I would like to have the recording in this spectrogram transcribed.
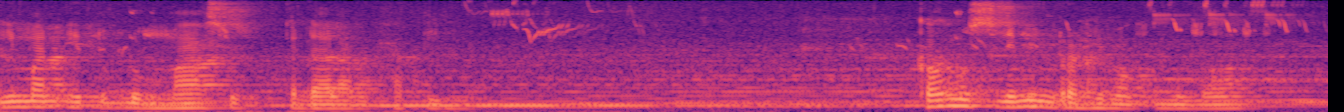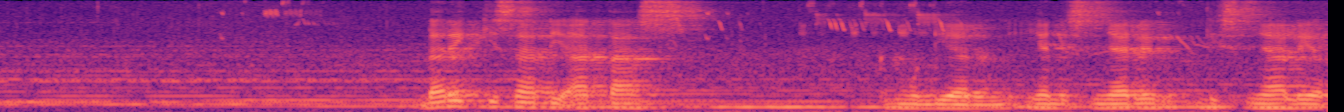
iman itu belum masuk ke dalam hatimu. Kaum muslimin rahimakumullah. Dari kisah di atas kemudian yang disinyalir disinyalir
